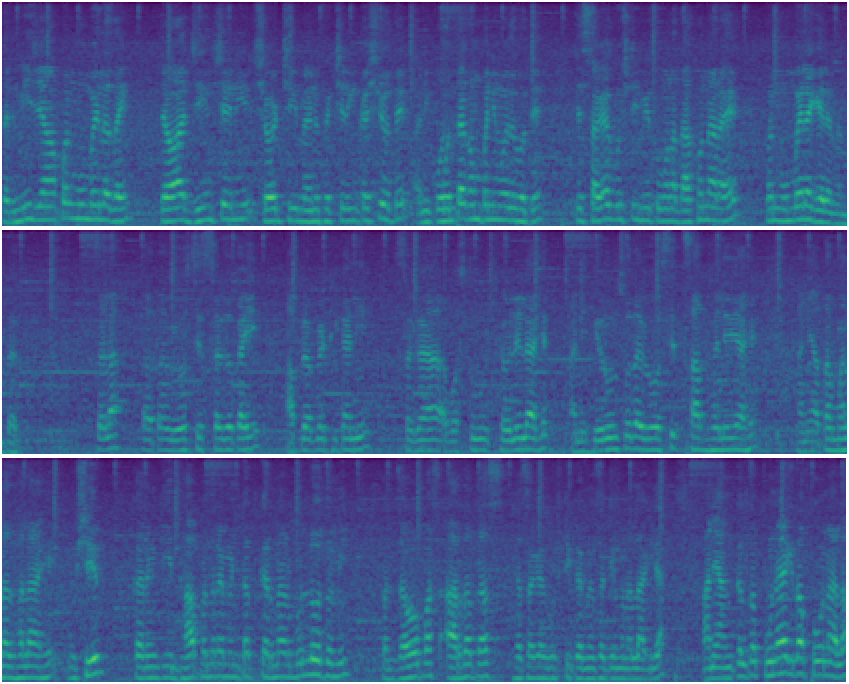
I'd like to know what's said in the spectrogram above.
तर मी जेव्हा पण मुंबईला जाईन तेव्हा जीन्सची आणि शर्टची मॅन्युफॅक्चरिंग कशी होते आणि कोणत्या कंपनीमध्ये होते ते सगळ्या गोष्टी मी तुम्हाला दाखवणार आहे पण मुंबईला गेल्यानंतर. चला तर आता व्यवस्थित सगळं काही आपल्या आपल्या ठिकाणी सगळ्या वस्तू ठेवलेल्या आहेत आणि हिरूनसुद्धा व्यवस्थित साफ झालेली आहे. आणि आता मला झाला आहे उशीर कारण की दहा पंधरा मिनटात करणार बोललो होतो मी पण जवळपास अर्धा तास ह्या सगळ्या गोष्टी करण्यासाठी मला लागल्या. आणि अंकलचा पुन्हा एकदा फोन आला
